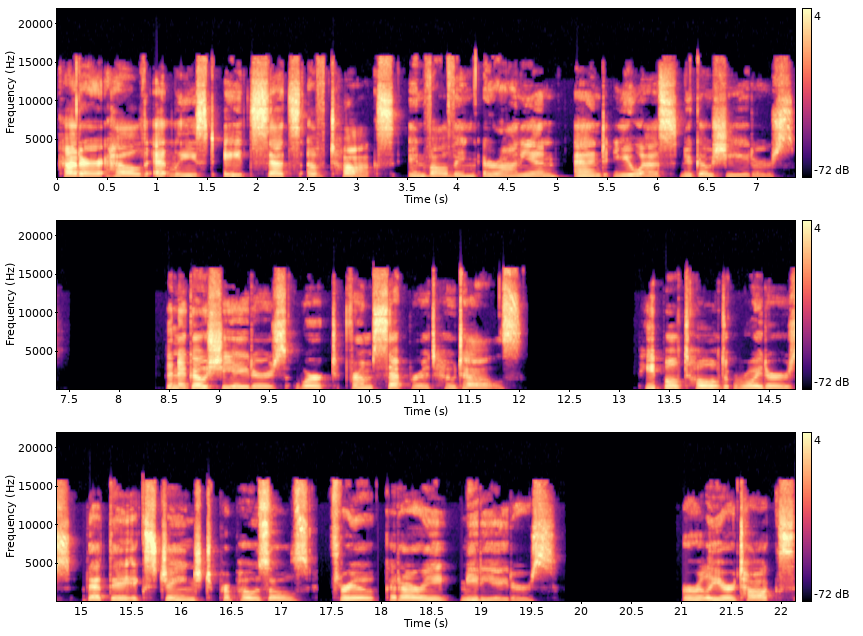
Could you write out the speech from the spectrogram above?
Qatar held at least eight sets of talks involving Iranian and U.S. negotiators. The negotiators worked from separate hotels. People told Reuters that they exchanged proposals through Qatari mediators. Earlier talks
